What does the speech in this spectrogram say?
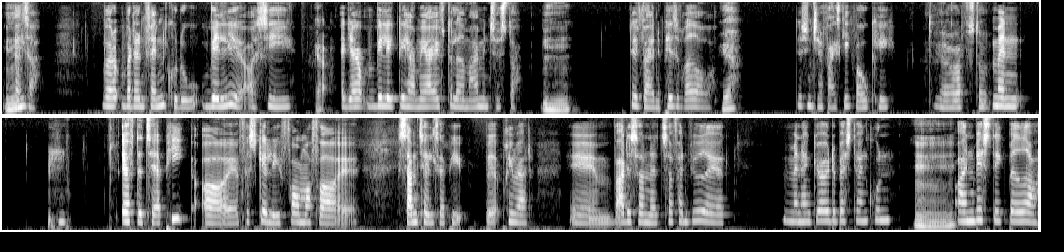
Mm. Altså, hvordan fanden kunne du vælge at sige, Ja. at jeg vil ikke det her mere efterlade mig og min søster? Mm-hmm. Det var jeg pisse vred over. Ja, Det synes jeg faktisk ikke var okay. det kan jeg godt forstå. Men efter terapi og øh, forskellige former for øh, samtaleterapi primært, øh, var det sådan, at så fandt vi ud af, at men han gjorde jo det bedste, han kunne. Mm-hmm. Og han vidste ikke bedre,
